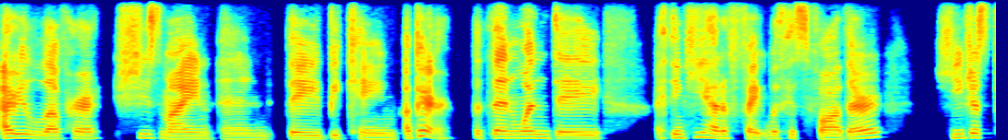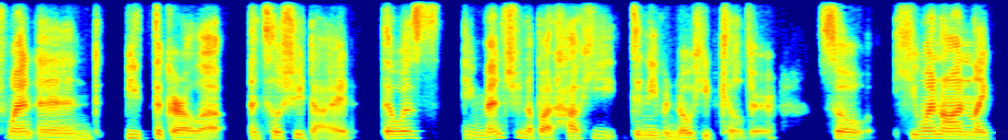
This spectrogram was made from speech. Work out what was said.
i really love her. She's mine. And they became a pair. But then one day i think he had a fight with his father. He just went and beat the girl up until she died. There was a mention about how he didn't even know he'd killed her. So he went on like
